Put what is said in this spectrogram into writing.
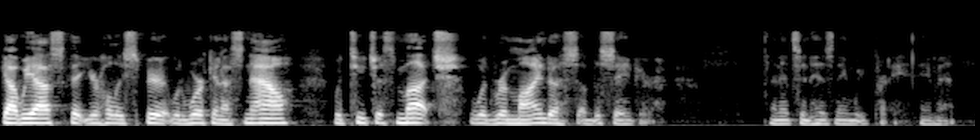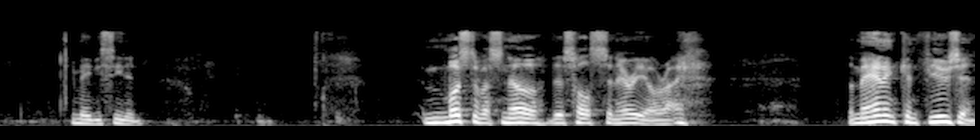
God, we ask that your Holy Spirit would work in us now, would teach us much, would remind us of the Savior. And it's in His name we pray. Amen. You may be seated. Most of us know this whole scenario, right? The man in confusion.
